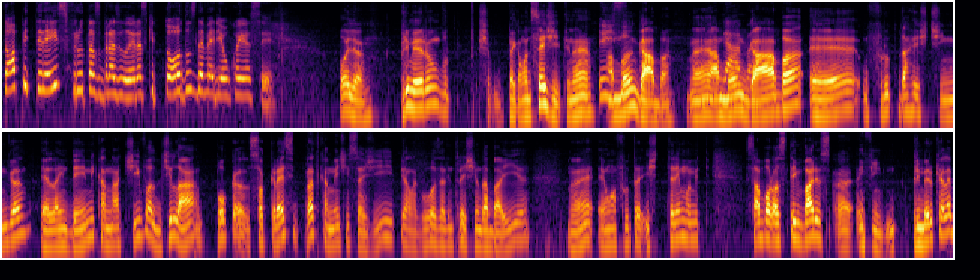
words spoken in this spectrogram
top 3 frutas brasileiras que todos deveriam conhecer. Olha, primeiro pegar uma de Sergipe, né? Isso. A mangaba, né? Mangaba. A mangaba é o fruto da restinga, ela é endêmica, nativa de lá, pouca, só cresce praticamente em Sergipe, Alagoas, ali em trechinho da Bahia, né? É uma fruta extremamente saborosa, tem vários, eh, enfim, primeiro que ela é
